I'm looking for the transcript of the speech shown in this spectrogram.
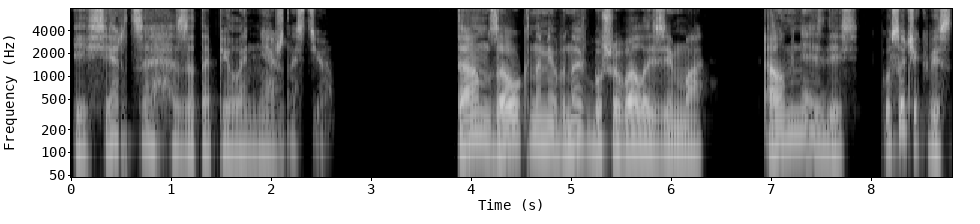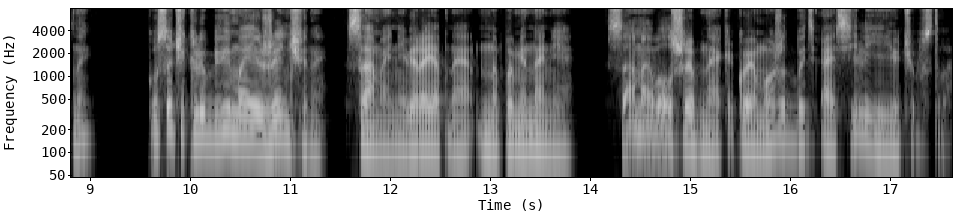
И сердце затопило нежностью. Там, за окнами, вновь бушевала зима, а у меня здесь кусочек весны, кусочек любви моей женщины, самое невероятное напоминание, самое волшебное, какое может быть о силе ее чувства.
